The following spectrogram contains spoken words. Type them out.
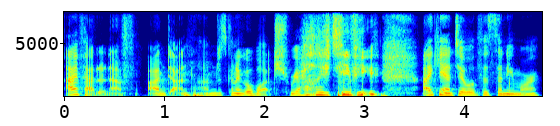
I've had enough. I'm done. I'm just going to go watch reality TV. I can't deal with this anymore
